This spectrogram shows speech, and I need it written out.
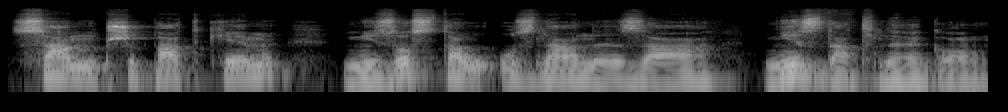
sam przypadkiem nie został uznany za niezdatnego.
